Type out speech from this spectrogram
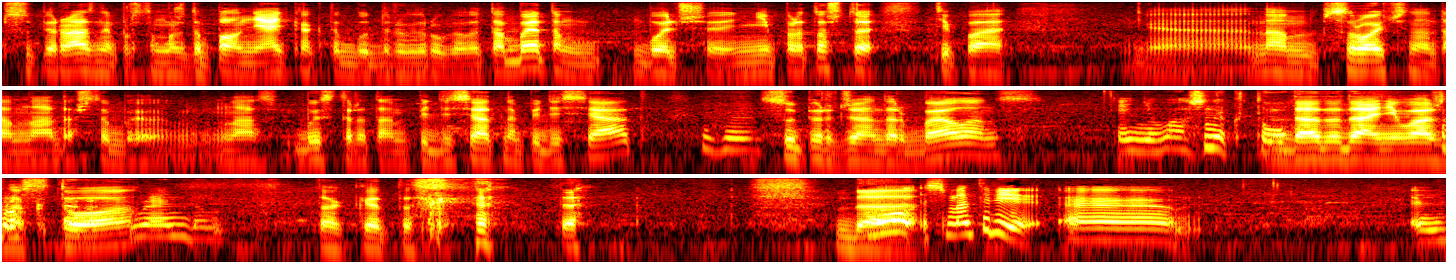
супер разные, просто может дополнять как-то будут друг друга. Вот об этом больше, не про то, что типа нам срочно там надо, чтобы у нас быстро там 50 на 50, Мгм. супер gender balance. И неважно кто. Да-да-да, неважно Просто кто. random. Так это... да. Да. Ну, смотри, э, э,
